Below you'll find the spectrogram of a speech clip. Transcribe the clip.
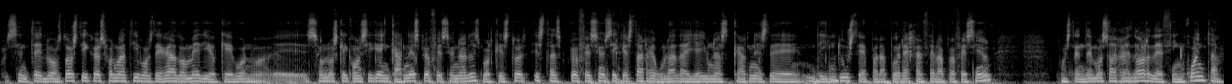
Pues entre los dos ciclos formativos de grado medio, que bueno, eh, son los que consiguen carnes profesionales, porque esto, esta profesión sí que está regulada y hay unas carnes de, de industria para poder ejercer la profesión, pues tendremos alrededor de 50.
